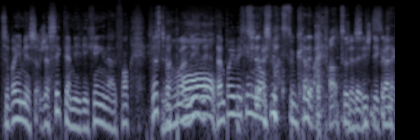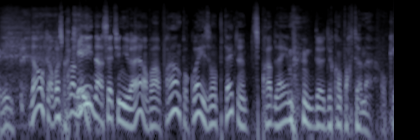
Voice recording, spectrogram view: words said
Tu vas aimer ça. Je sais que tu aimes les Vikings, dans le fond. Puis là, tu vas te promener. T'aimes pas les Vikings Je, non je plus? pense que tu me connais pas partout. Je sais, je déconne. Donc, on va se promener dans cet univers. On va apprendre pourquoi ils ont peut-être un petit problème de, de comportement. OK?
